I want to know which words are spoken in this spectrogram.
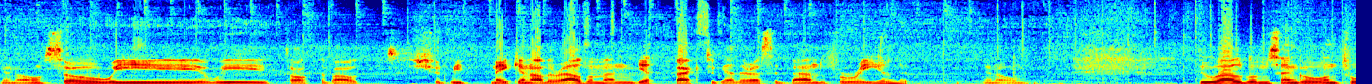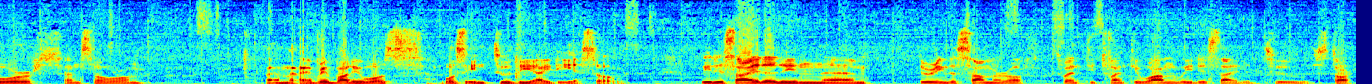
you know. So we we talked about should we make another album and get back together as a band for real, you know, do albums and go on tours and so on. And everybody was was into the idea, so we decided in um, during the summer of 2021 we decided to start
